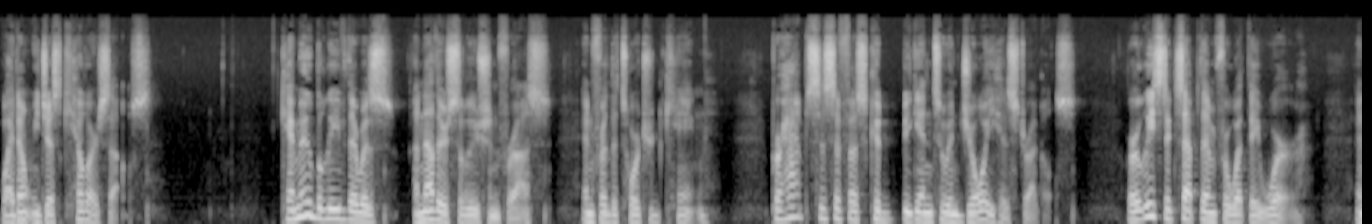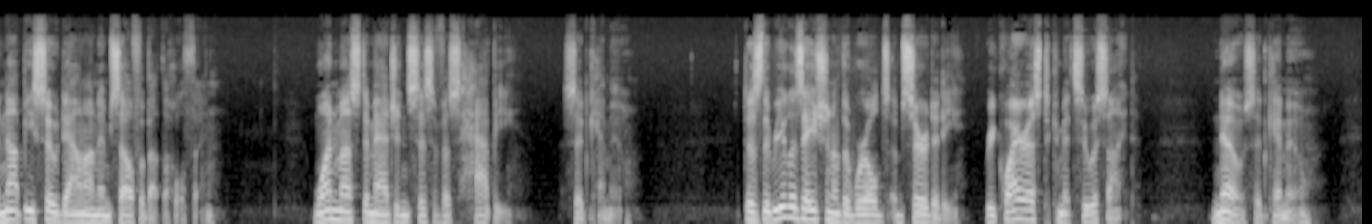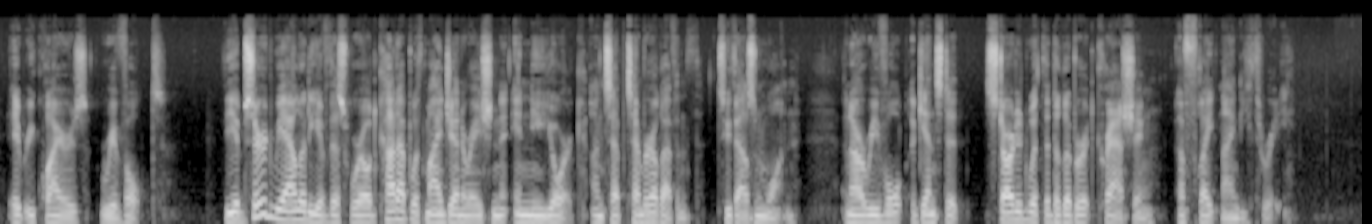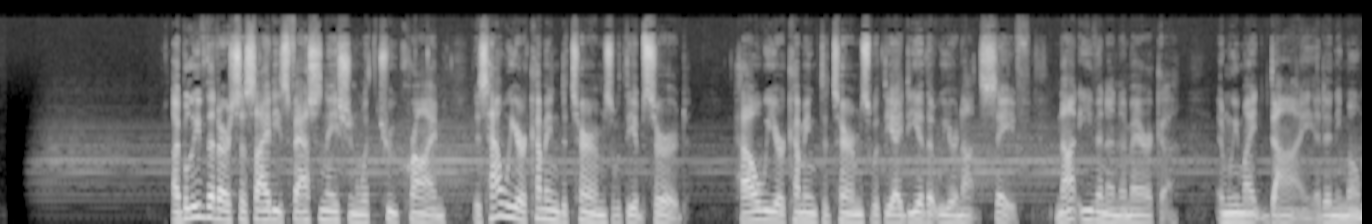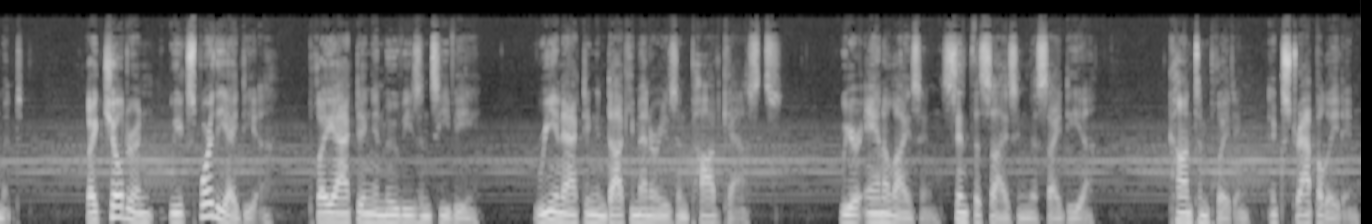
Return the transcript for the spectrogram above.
Why don't we just kill ourselves? Camus believed there was another solution for us and for the tortured king. Perhaps Sisyphus could begin to enjoy his struggles, or at least accept them for what they were, and not be so down on himself about the whole thing. One must imagine Sisyphus happy, said Camus. Does the realization of the world's absurdity require us to commit suicide? No, said Camus. It requires revolt. The absurd reality of this world caught up with my generation in New York on September 11th, 2001, and our revolt against it started with the deliberate crashing of Flight 93. I believe that our society's fascination with true crime is how we are coming to terms with the absurd, how we are coming to terms with the idea that we are not safe, not even in America, and we might die at any moment. Like children, we explore the idea, play acting in movies and TV, reenacting in documentaries and podcasts. We are analyzing, synthesizing this idea, contemplating, extrapolating.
